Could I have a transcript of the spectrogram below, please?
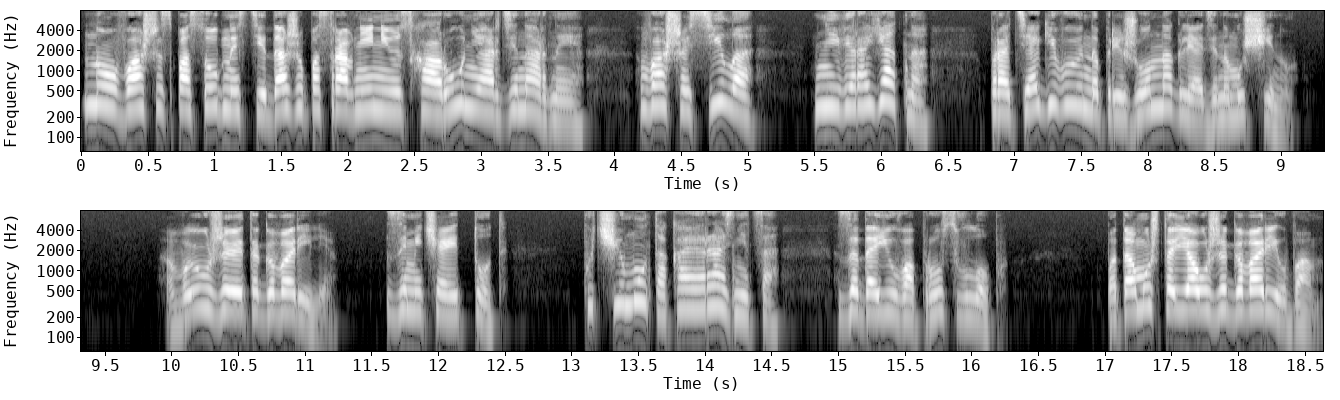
Но ваши способности даже по сравнению с Хару неординарные. Ваша сила невероятна. Протягиваю, напряженно глядя на мужчину. «Вы уже это говорили», — замечает тот. «Почему такая разница?» Задаю вопрос в лоб. «Потому что я уже говорил вам.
